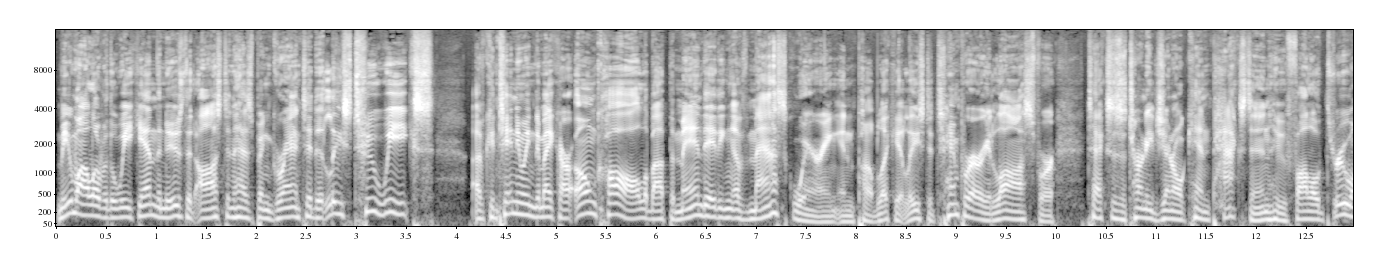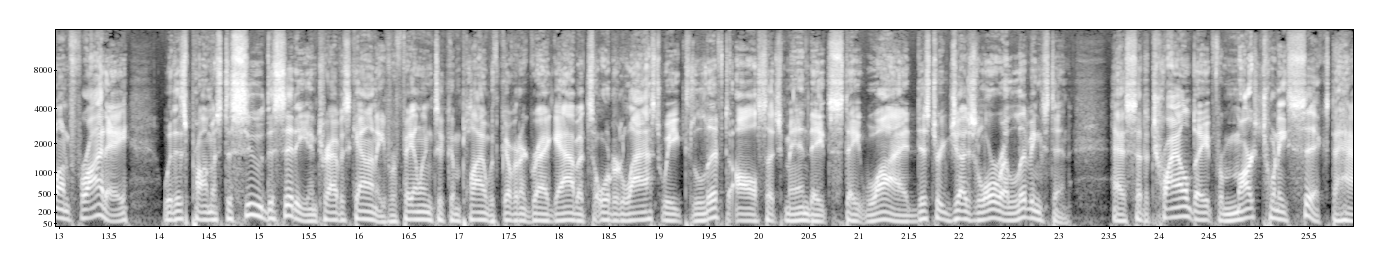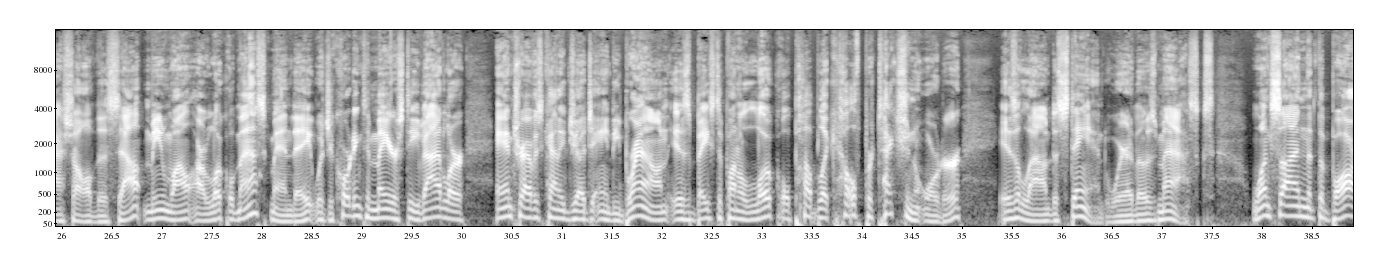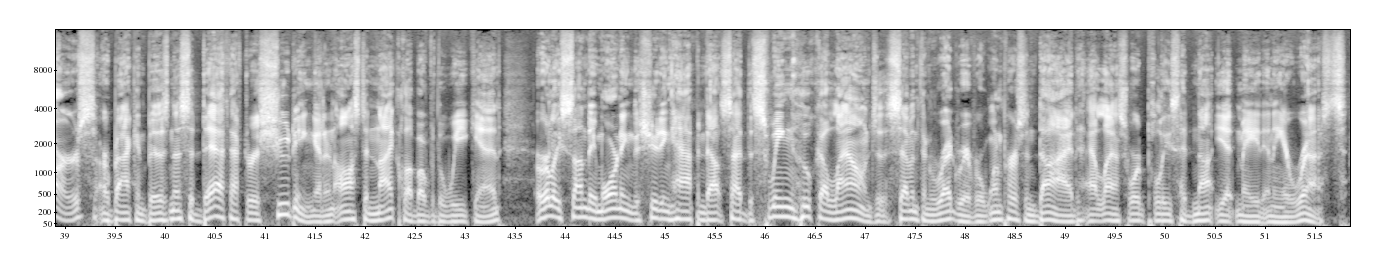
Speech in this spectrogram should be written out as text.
Meanwhile, over the weekend, the news that Austin has been granted at least two weeks of continuing to make our own call about the mandating of mask wearing in public, at least a temporary loss for Texas Attorney General Ken Paxton, who followed through on Friday with his promise to sue the city in Travis County for failing to comply with Governor Greg Abbott's order last week to lift all such mandates statewide. District Judge Laura Livingston has set a trial date for March 26 to hash all of this out. Meanwhile, our local mask mandate, which according to Mayor Steve Adler and Travis County Judge Andy Brown is based upon a local public health protection order, is allowed to stand. Wear those masks. One sign that the bars are back in business a death after a shooting at an Austin nightclub over the weekend. Early Sunday morning, the shooting happened outside the Swing Hookah Lounge at 7th and Red River. One person died. At last word, police had not yet made any arrests.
